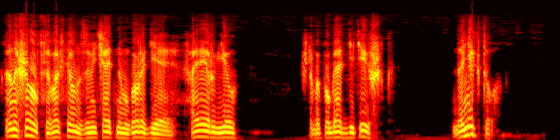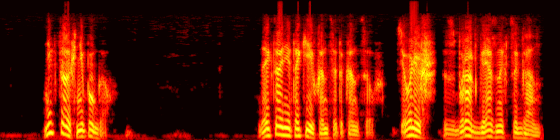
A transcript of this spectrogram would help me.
Кто нашелся во всем замечательном городе Фейрвью, чтобы пугать детишек? Да никто. Никто их не пугал. Да и кто они такие, в конце-то концов? Всего лишь сброд грязных цыган.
